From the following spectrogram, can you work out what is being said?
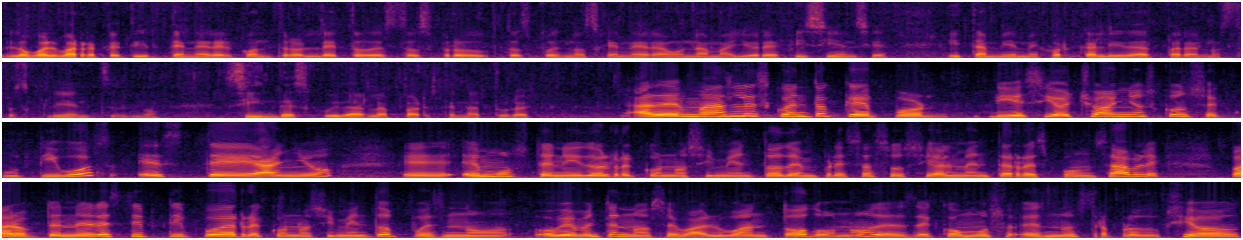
lo vuelvo a repetir, tener el control de todos estos productos pues nos genera una mayor eficiencia y también mejor calidad para nuestros clientes, ¿no? sin descuidar la parte natural. Además les cuento que por 18 años consecutivos, este año eh, hemos tenido el reconocimiento de empresa socialmente responsable. Para obtener este tipo de reconocimiento, pues no, obviamente nos evalúan todo, ¿no? Desde cómo es nuestra producción,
